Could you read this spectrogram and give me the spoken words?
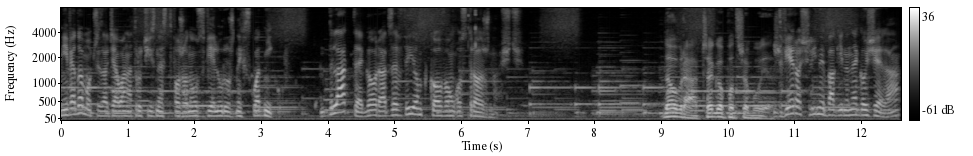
Nie wiadomo, czy zadziała na truciznę stworzoną z wielu różnych składników. Dlatego radzę wyjątkową ostrożność. Dobra, czego potrzebujesz? Dwie rośliny bagiennego ziela,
